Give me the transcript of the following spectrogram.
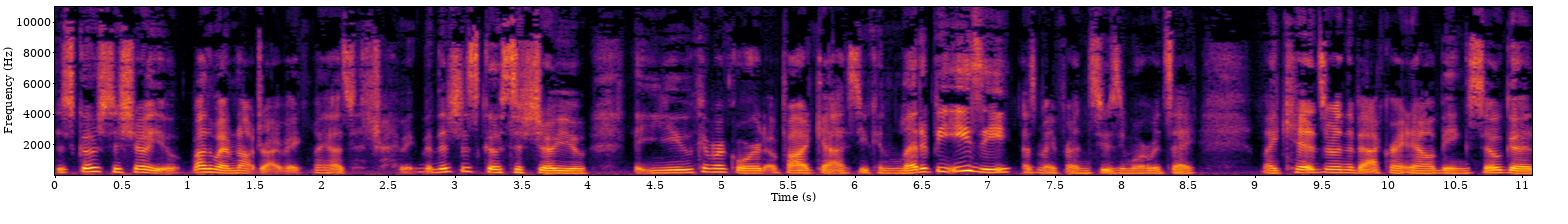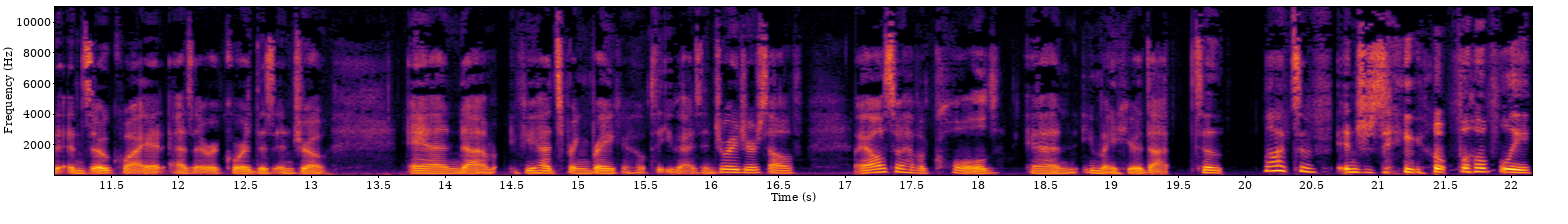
This goes to show you, by the way, I'm not driving. My husband's driving, but this just goes to show you that you can record a podcast. You can let it be easy, as my friend Susie Moore would say. My kids are in the back right now being so good and so quiet as I record this intro. And um, if you had spring break, I hope that you guys enjoyed yourself. I also have a cold and you might hear that. So lots of interesting, hopefully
